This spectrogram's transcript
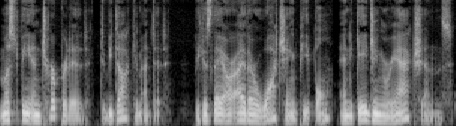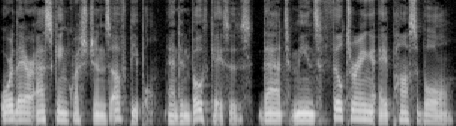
must be interpreted to be documented because they are either watching people and gauging reactions, or they are asking questions of people. And in both cases, that means filtering a possible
